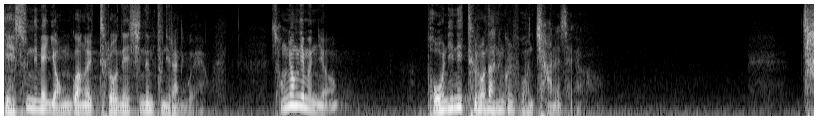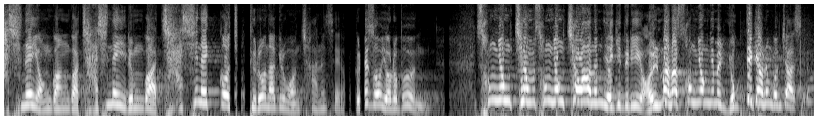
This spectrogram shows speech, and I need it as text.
예수님의 영광을 드러내시는 분이라는 거예요. 성령님은요, 본인이 드러나는 걸 원치 않으세요. 자신의 영광과 자신의 이름과 자신의 것이 드러나길 원치 않으세요. 그래서 여러분, 성령 체험, 성령 체험하는 얘기들이 얼마나 성령님을 욕되게 하는 건지 아세요?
